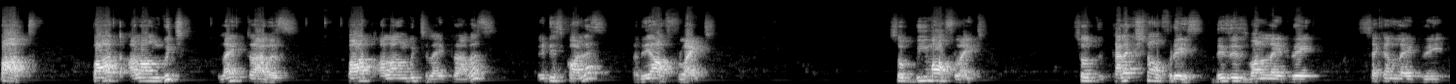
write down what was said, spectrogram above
path. path along which light travels. Path along which light travels, it is called as ray of light. So beam of light. So the collection of rays. This is one light ray, second light ray,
